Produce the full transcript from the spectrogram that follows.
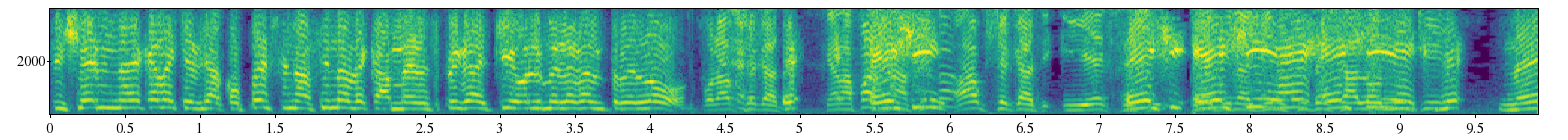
τυχαίνει να έκανα και διακοπές στην Αθήνα δέκα μέρες, πήγα εκεί, όλοι με λέγανε τρελό. Λοιπόν, άκουσε κάτι. Ε, Για να πας στην έχει- Αθήνα, Άκουσε κάτι. Η έκθεση Έχει, πρέπει να έχει, γίνει στη ε, Θεσσαλονίκη. έχει, ναι, ναι.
